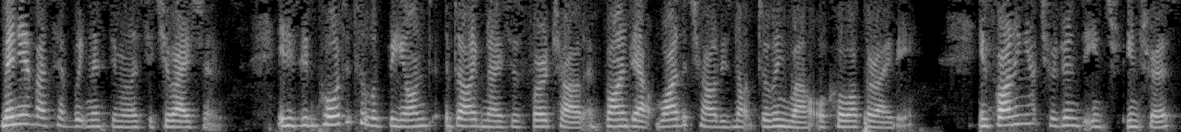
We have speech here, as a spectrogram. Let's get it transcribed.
Many of us have witnessed similar situations. It is important to look beyond a diagnosis for a child and find out why the child is not doing well or cooperating. In finding out children's interests,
